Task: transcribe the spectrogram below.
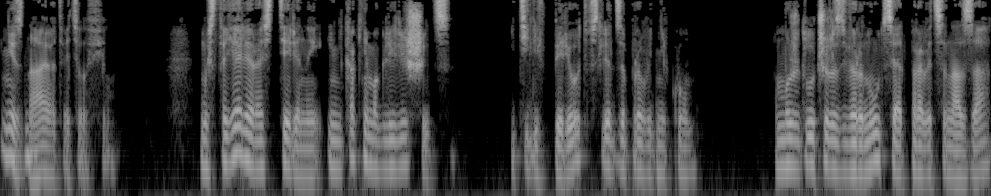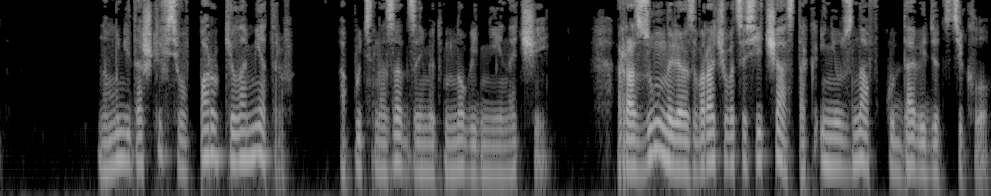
«Не знаю», — ответил Фил. Мы стояли растерянные и никак не могли решиться. Идти ли вперед вслед за проводником? А может, лучше развернуться и отправиться назад? Но мы не дошли всего пару километров, а путь назад займет много дней и ночей. Разумно ли разворачиваться сейчас, так и не узнав, куда ведет стекло?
